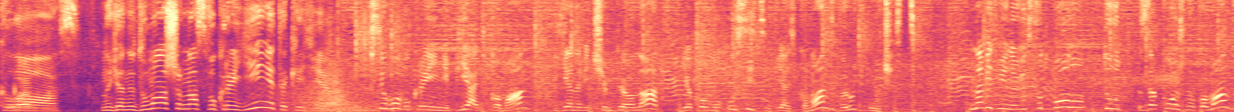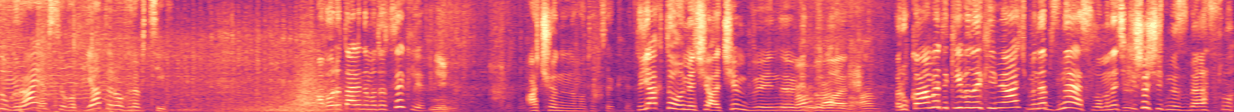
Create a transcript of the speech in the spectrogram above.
в Голландії. Клас. Ну я не думала, що в нас в Україні таке є. Всього в Україні п'ять команд. Є навіть чемпіонат, в якому усі ці п'ять команд беруть участь. На відміну від футболу, тут за кожну команду грає всього п'ятеро гравців. А воротар на мотоциклі? Ні. А чого не на мотоциклі? То як того м'яча? Чим він е, відбиває? Руками такий великий м'яч? Мене б знесло, мене тільки що чуть не знесло.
